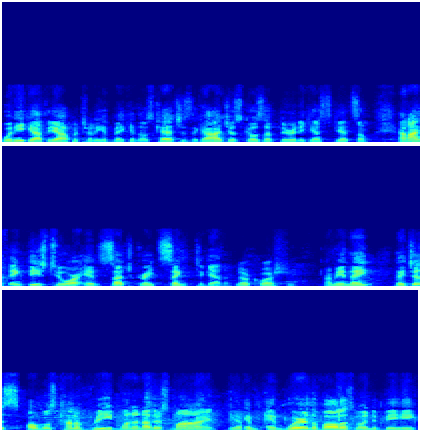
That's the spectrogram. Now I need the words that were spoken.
when he got the opportunity of making those catches, the guy just goes up there and he gets gets them. And I think these two are in such great sync together. No question. I mean, they, they just almost kind of read one another's mind Yep. and, and where the ball is going to be,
